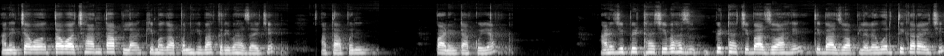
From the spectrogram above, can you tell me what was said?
आणि चवा तवा छान तापला की मग आपण ही भाकरी भाजायचे. आता आपण पाणी टाकूया. आणि जी पिठाची बाजू पिठाची बाजू आहे ती बाजू आपल्याला वरती करायची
